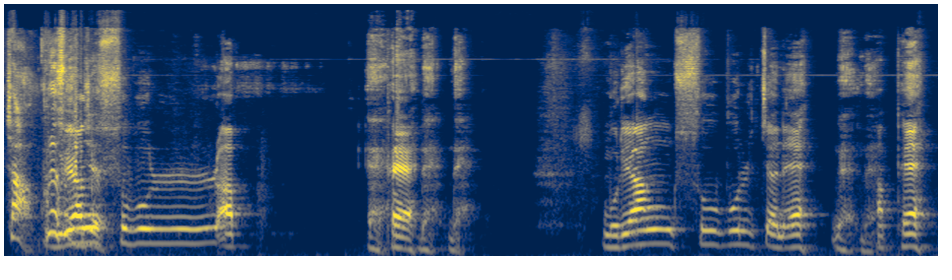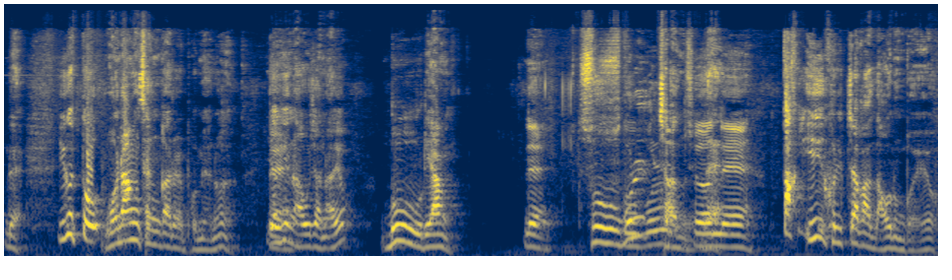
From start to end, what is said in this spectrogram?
자, 그래서 이제 무량수불 앞, 네, 배. 네, 네, 무량수불전에 네, 네. 앞에, 네. 이것도 원앙생가를 보면은 여기 네. 나오잖아요. 무량, 네. 수불, 전. 네. 전에, 딱 이 글자가 나오는 거예요.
